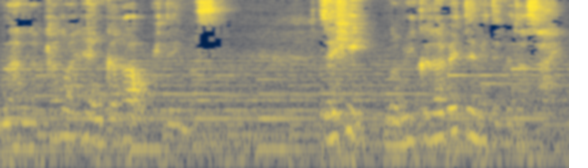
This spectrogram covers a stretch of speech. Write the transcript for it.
何らかの変化が起きています。ぜひ飲み比べてみてください。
